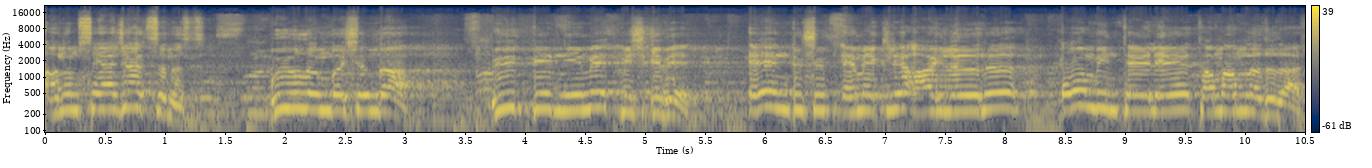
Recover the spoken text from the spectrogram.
Anımsayacaksınız. Bu yılın başında büyük bir nimetmiş gibi en düşük emekli aylığını 10.000 TL'ye tamamladılar.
